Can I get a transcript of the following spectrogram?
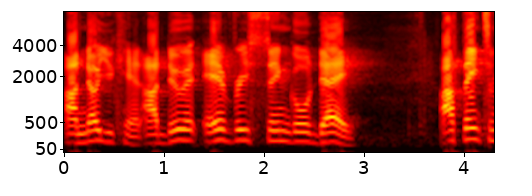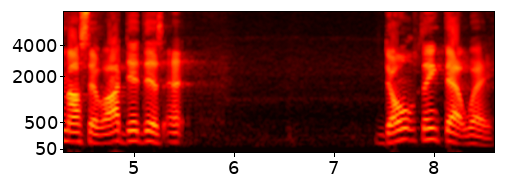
I know you can. I do it every single day. I think to myself, well, I did this. Don't think that way.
